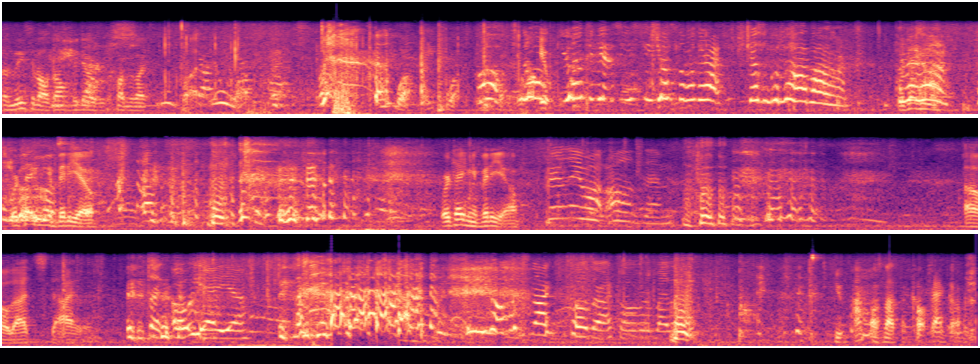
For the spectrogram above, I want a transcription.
At least about don't video record me going, ew, what, what, what, what, Oh, no, you have to get, see, see Justin with her hat. Justin, put the hat on. Put it back. We're taking a video. We're taking a video. Really want all of them. Oh, that's styling. It's like, oh yeah, yeah. you almost knocked the cold rack over by the way. You almost knocked the coat rack over.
